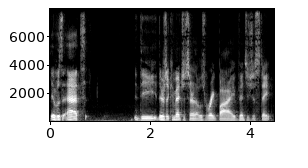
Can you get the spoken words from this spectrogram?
it was at the there's a convention center that was right by Vintage Estate,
